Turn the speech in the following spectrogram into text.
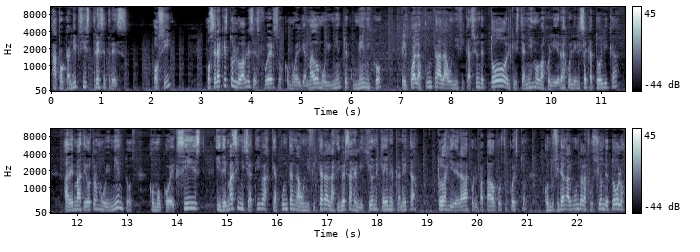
Apocalipsis 13:3. ¿O sí? ¿O será que estos loables esfuerzos, como el llamado movimiento ecuménico, el cual apunta a la unificación de todo el cristianismo bajo el liderazgo de la Iglesia Católica, además de otros movimientos como Coexist y demás iniciativas que apuntan a unificar a las diversas religiones que hay en el planeta, todas lideradas por el papado por supuesto, conducirán al mundo a la fusión de todos los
